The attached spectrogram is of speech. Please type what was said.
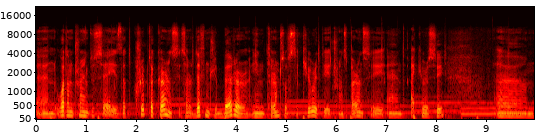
And what I'm trying to say is that cryptocurrencies are definitely better in terms of security, transparency, and accuracy, um,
